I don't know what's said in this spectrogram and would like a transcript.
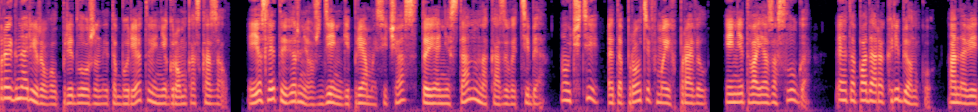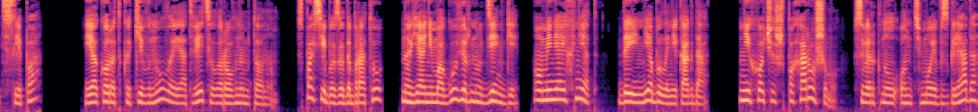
проигнорировал предложенный табурет и негромко сказал. «Если ты вернешь деньги прямо сейчас, то я не стану наказывать тебя. Учти, это против моих правил и не твоя заслуга. Это подарок ребенку. Она ведь слепа?» Я коротко кивнула и ответила ровным тоном. «Спасибо за доброту, но я не могу вернуть деньги. У меня их нет, да и не было никогда. Не хочешь по-хорошему?» Сверкнул он тьмой взгляда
